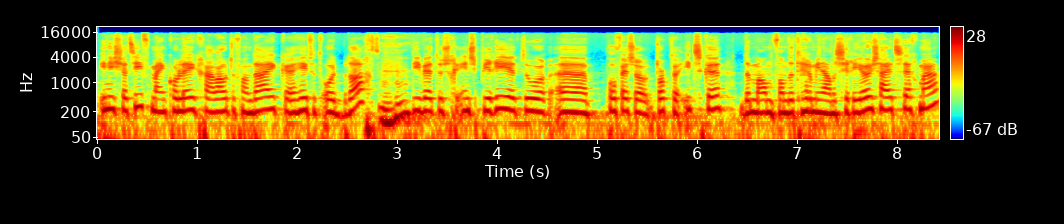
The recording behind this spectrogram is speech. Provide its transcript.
initiatief. Mijn collega Wouter van Dijk heeft het ooit bedacht. Mhm. Die werd dus geïnspireerd door professor Dr. Itzke, de man van de terminale serieusheid, zeg maar.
